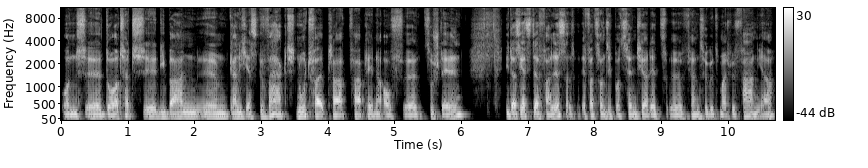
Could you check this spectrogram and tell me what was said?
Und äh, dort hat äh, die Bahn äh, gar nicht erst gewagt, Notfallfahrpläne aufzustellen, wie das jetzt der Fall ist. Also etwa 20 Prozent ja der äh, Fernzüge zum Beispiel fahren, ja.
